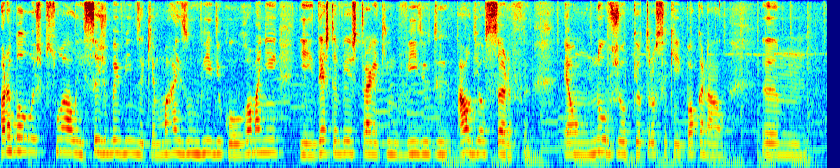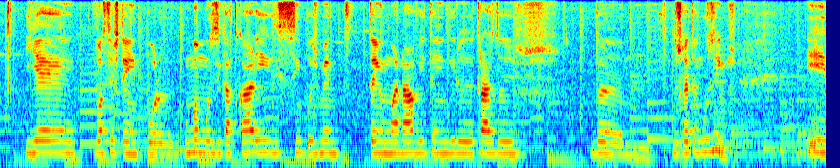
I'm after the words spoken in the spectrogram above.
Ora boas pessoal e sejam bem-vindos aqui a mais um vídeo com o Romanhê e desta vez trago aqui um vídeo de Audio Surf. É um novo jogo que eu trouxe aqui para o canal um, e é vocês têm de pôr uma música a tocar e simplesmente têm uma nave e têm de ir atrás dos, de, dos retângulozinhos. E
